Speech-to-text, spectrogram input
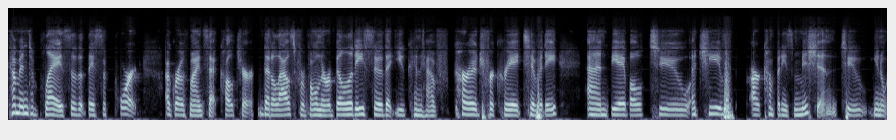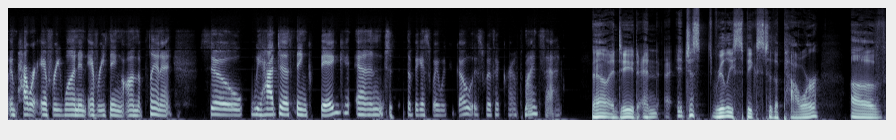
come into play so that they support a growth mindset culture that allows for vulnerability so that you can have courage for creativity and be able to achieve our company's mission to you know empower everyone and everything on the planet. So we had to think big and the biggest way we could go is with a growth mindset. No indeed. And it just really speaks to the power of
